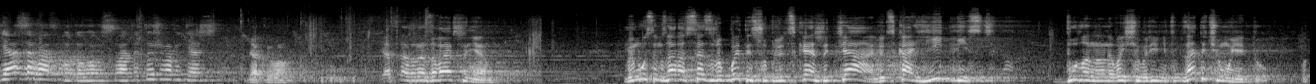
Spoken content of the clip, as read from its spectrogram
я за вас буду голосувати. Дуже вам вдячна. Дякую вам. Я скажу на завершення. Ми мусимо зараз все зробити, щоб людське життя, людська гідність була на найвищому рівні. Знаєте, чому я йду? От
